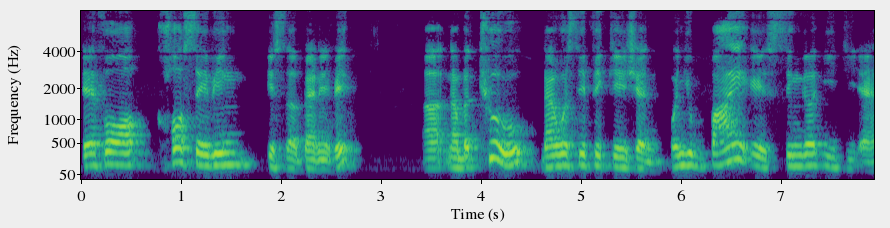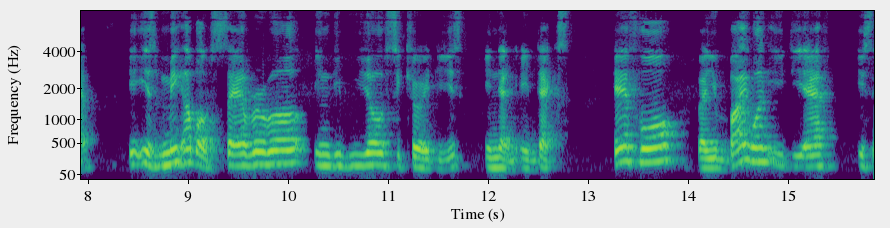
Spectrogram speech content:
Therefore, cost saving is a benefit. Uh, number two, diversification. When you buy a single ETF, it is made up of several individual securities in an index. Therefore, when you buy one ETF, it's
